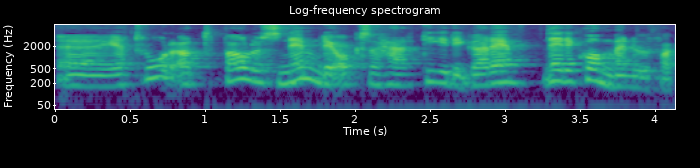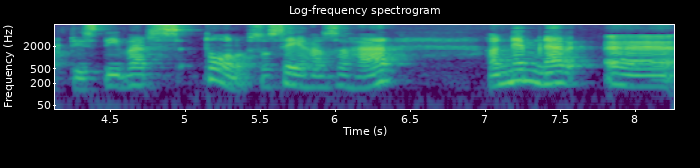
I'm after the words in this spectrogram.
eh, jag tror att Paulus nämnde också här tidigare, nej det kommer nu faktiskt, i vers 12 så säger han så här, han nämner eh,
